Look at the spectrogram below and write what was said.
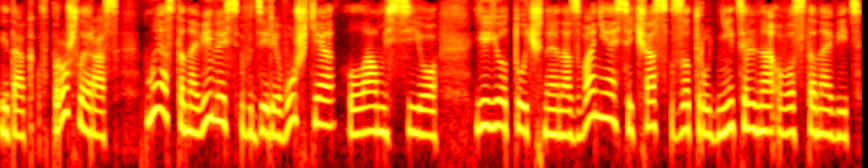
Итак, в прошлый раз мы остановились в деревушке Ламсио. Ее точное название сейчас затруднительно восстановить.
